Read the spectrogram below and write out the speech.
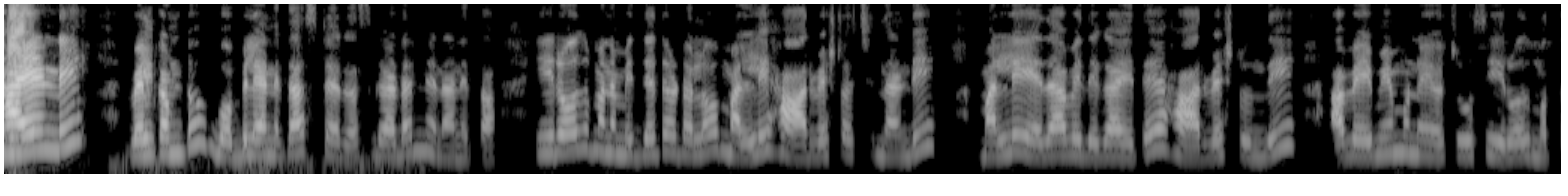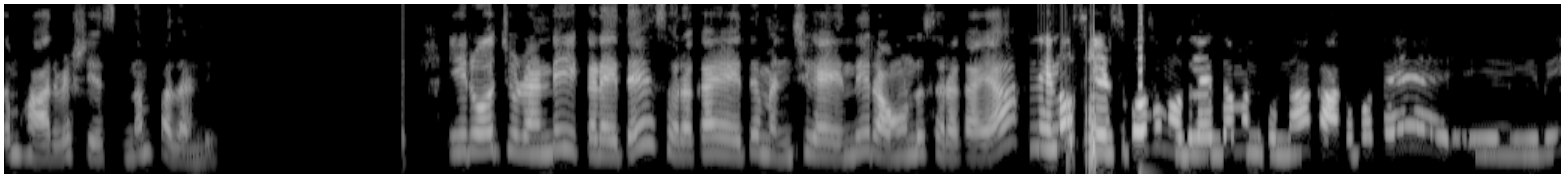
హాయ్ అండి. Welcome to Bobbili Anitha terrace garden. నేను అనిత. ఈ రోజు మన మిద్దె తోటలో మళ్ళీ హార్వెస్ట్ వచ్చిందండి. మళ్ళీ యథావిధిగా అయితే హార్వెస్ట్ ఉంది. అవి ఏమేమి ఉన్నాయో చూసి ఈ రోజు మొత్తం హార్వెస్ట్ చేసుకుందాం. పదండి. ఈ రోజు చూడండి ఇక్కడైతే సొరకాయ అయితే మంచిగా అయింది. రౌండ్ సొరకాయ. నేను సీడ్స్ కోసం వదిలేద్దాం అనుకున్నా. కాకపోతే ఇది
